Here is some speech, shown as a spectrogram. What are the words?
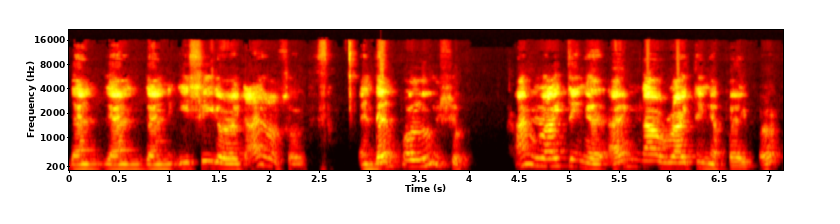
than, than, than e-cigarette aerosol. And then pollution. I'm writing a, I'm now writing a paper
